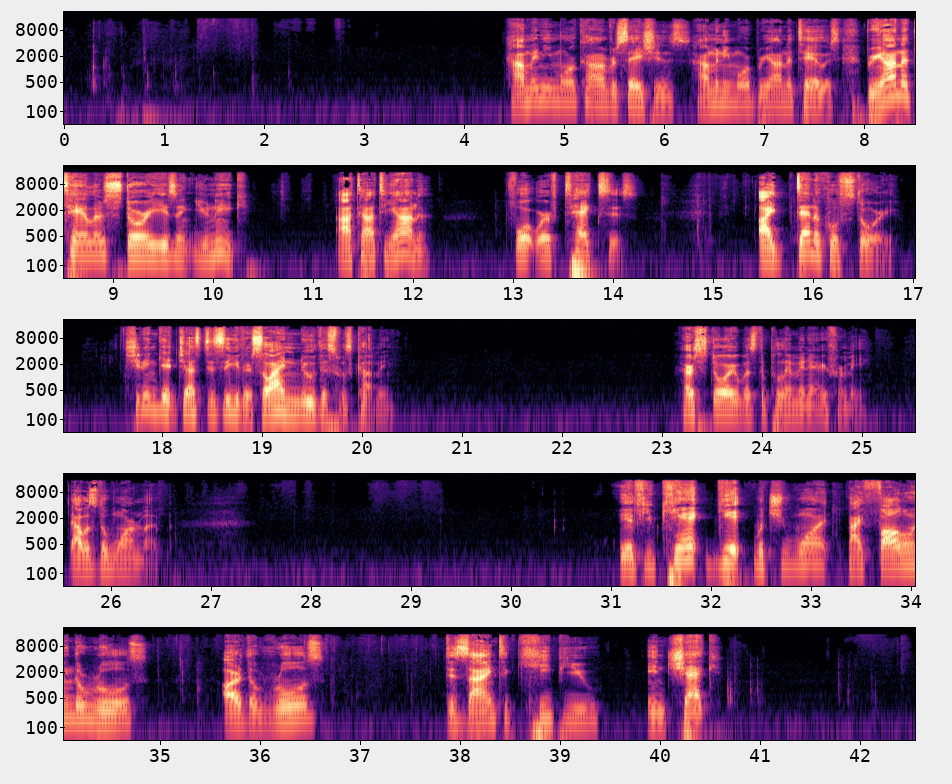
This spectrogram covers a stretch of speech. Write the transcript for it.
How many more conversations? How many more Breonna Taylors? Breonna Taylor's story isn't unique. Ah, Atatiana, Fort Worth, Texas. Identical story. She didn't get justice either, so I knew this was coming. Her story was the preliminary for me. That was the warm up. If you can't get what you want by following the rules, are the rules designed to keep you in check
